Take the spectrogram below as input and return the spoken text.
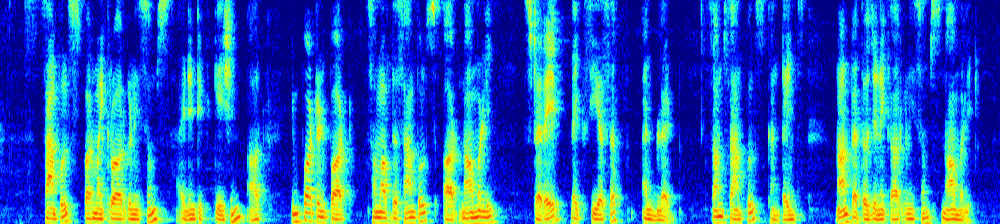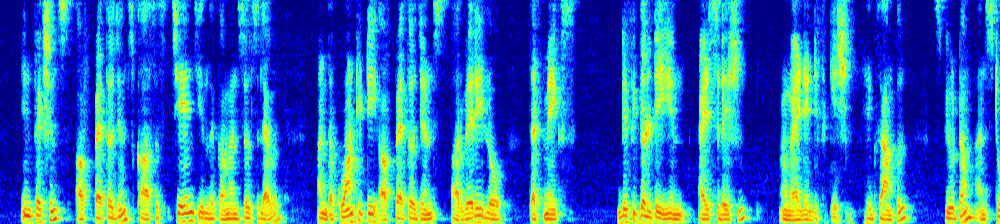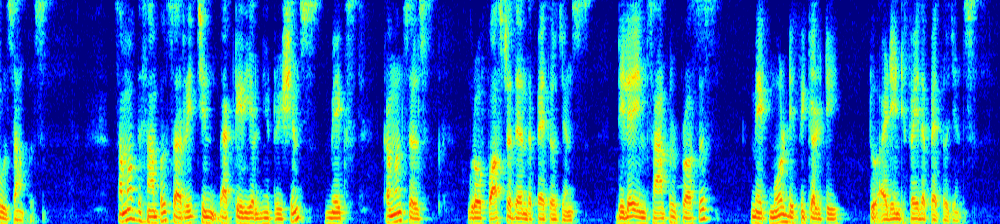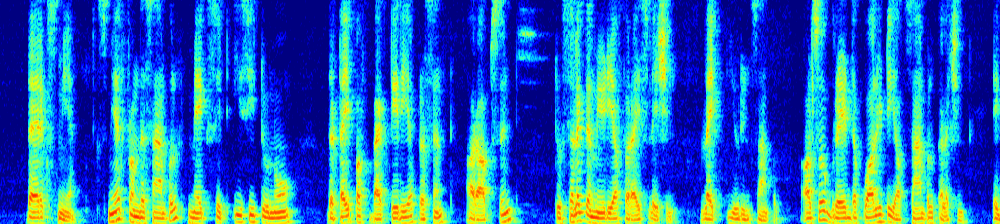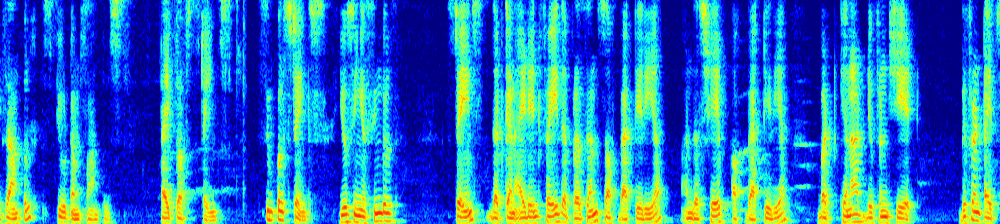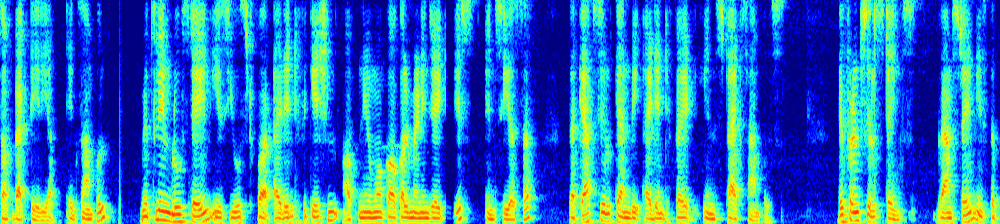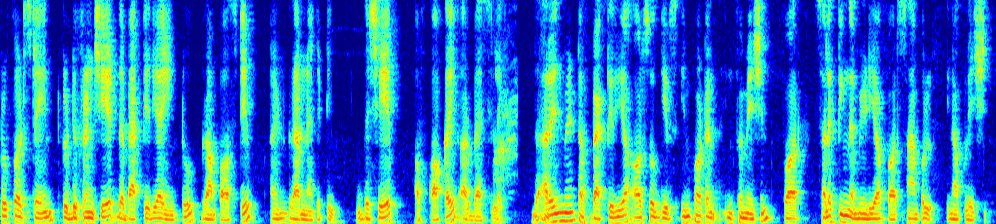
Samples for microorganisms identification are important part. Some of the samples are normally sterile like CSF and blood. Some samples contains non-pathogenic organisms normally. Infections of pathogens causes change in the commensals level and the quantity of pathogens are very low that makes difficulty in isolation and identification. Example, sputum and stool samples. Some of the samples are rich in bacterial nutrients, makes commensals grow faster than the pathogens. Delay in sample process make more difficulty to identify the pathogens. Direct smear. Smear from the sample makes it easy to know the type of bacteria present or absent to select the media for isolation like urine sample. Also grade the quality of sample collection. Example, sputum samples. Type of stains. Simple stains. Using a single stains that can identify the presence of bacteria and the shape of bacteria but cannot differentiate different types of bacteria. Example, methylene blue stain is used for identification of pneumococcal meningitis in CSF. The capsule can be identified in stat samples. Differential stains. Gram stain is the preferred stain to differentiate the bacteria into gram positive and gram negative with the shape of cocci or bacilli. The arrangement of bacteria also gives important information for selecting the media for sample inoculation.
